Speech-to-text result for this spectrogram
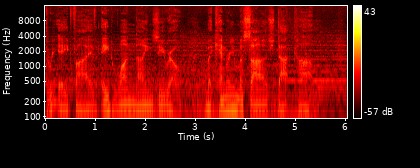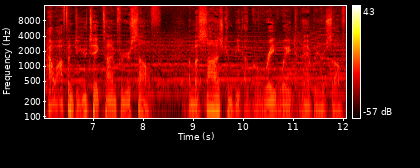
385 8190. McHenryMassage.com. How often do you take time for yourself? A massage can be a great way to pamper yourself,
